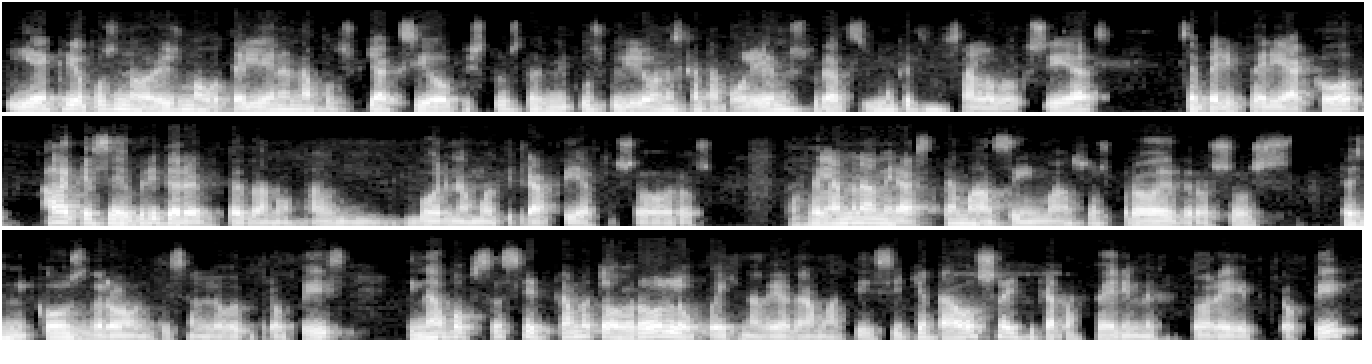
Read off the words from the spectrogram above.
Η ΕΚΡΙ, όπως γνωρίζουμε, αποτελεί έναν από τους πιο αξιόπιστους θεσμικούς πυλώνες καταπολέμηση του ρατσισμού και της μυσαλλοδοξίας σε περιφερειακό αλλά και σε ευρύτερο επίπεδο, αν μπορεί να μου επιτραπεί αυτός ο όρος. Θα θέλαμε να μοιραστείτε μαζί μας, ως πρόεδρος, ως θεσμικός δρόν της Εν Επιτροπής, την άποψή σας σχετικά με το ρόλο που έχει να διαδραματίσει και τα όσα έχει καταφέρει μέχρι τώρα η Επιτροπή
